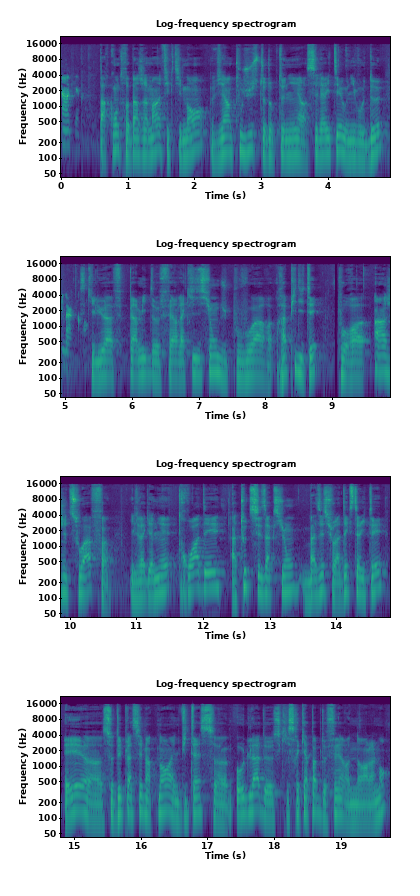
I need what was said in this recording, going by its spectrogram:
Ah, ok. Par contre, Benjamin, effectivement, vient tout juste d'obtenir célérité au niveau 2, ce qui lui a permis de faire l'acquisition du pouvoir rapidité. Pour un jet de soif, il va gagner 3 dés à toutes ses actions basées sur la dextérité et euh, se déplacer maintenant à une vitesse euh, au-delà de ce qu'il serait capable de faire normalement.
